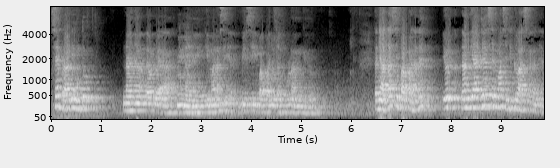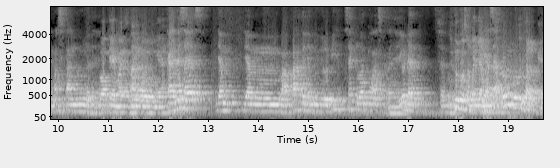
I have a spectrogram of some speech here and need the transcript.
saya berani untuk nanya lewat WA Hmm. nanya gimana sih bisi bapaknya udah pulang gitu ternyata si bapaknya yuk nanti aja saya masih di kelas katanya masih tanggung katanya Oke, masih tanggung ya. kayaknya saya jam jam 8 atau jam 7 lebih saya keluar kelas katanya yaudah saya tunggu sampai jam Iya, saya tunggu Oke.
